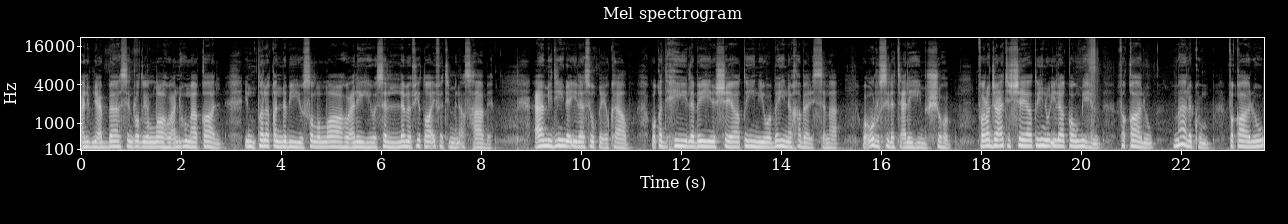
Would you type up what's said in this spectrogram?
عن ابن عباس رضي الله عنهما قال انطلق النبي صلى الله عليه وسلم في طائفة من أصحابه عامدين إلى سوق عكاظ وقد حيل بين الشياطين وبين خبر السماء. وأرسلت عليهم الشهب. فرجعت الشياطين إلى قومهم فقالوا ما لكم؟ فقالوا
